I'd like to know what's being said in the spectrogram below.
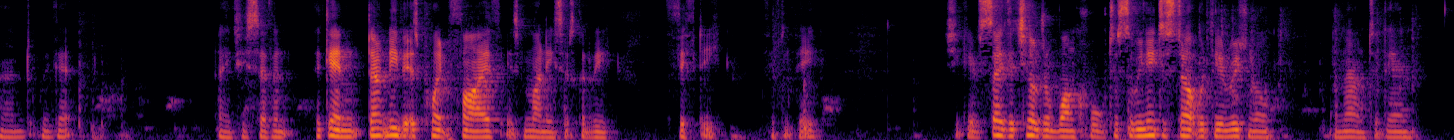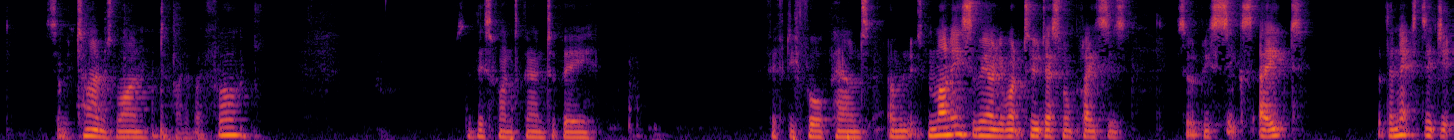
And we get 87. Again, don't leave it as 0.5, it's money, so it's got to be 50, 50p. She gives save the children one quarter, so we need to start with the original amount again. So times 1 divided by 4. So this one's going to be £54. And it's money, so we only want two decimal places. So it would be 6, 8. But the next digit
